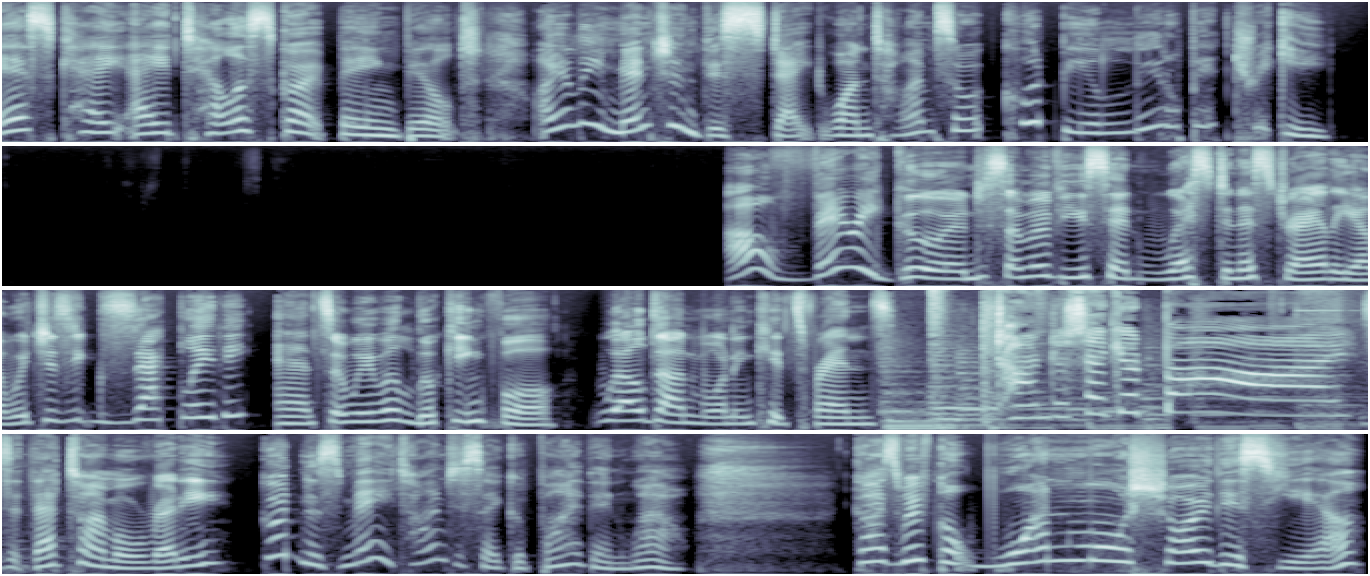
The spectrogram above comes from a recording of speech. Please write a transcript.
SKA telescope being built? I only mentioned this state one time, so it could be a little bit tricky. Oh, very good. Some of you said Western Australia, which is exactly the answer we were looking for. Well done, Morning Kids friends. Time to say goodbye. Is it that time already? Goodness me, time to say goodbye then. Wow. Guys, we've got one more show this year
